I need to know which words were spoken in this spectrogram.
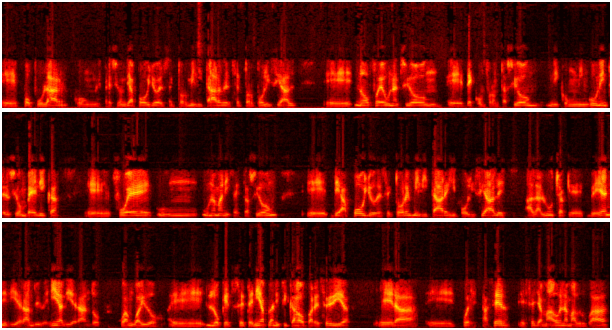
eh, popular con expresión de apoyo del sector militar, del sector policial. Eh, no fue una acción eh, de confrontación ni con ninguna intención bélica. Eh, fue una manifestación eh, de apoyo de sectores militares y policiales a la lucha que venían liderando y venía liderando Juan Guaidó. Eh, lo que se tenía planificado para ese día era pues hacer ese llamado en la madrugada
